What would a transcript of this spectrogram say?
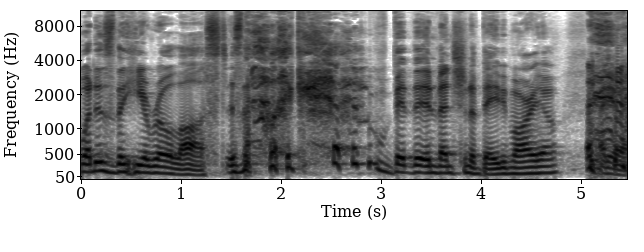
What is the hero lost? Is that like the invention of Baby Mario? Anyway.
